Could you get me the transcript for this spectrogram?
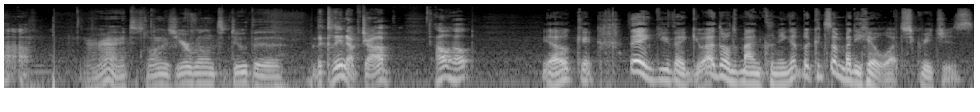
Ah, All right, as long as you're willing to do the the cleanup job. I'll help. Yeah, okay. Thank you, thank you. I don't mind cleaning up, but could somebody here watch Screeches?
